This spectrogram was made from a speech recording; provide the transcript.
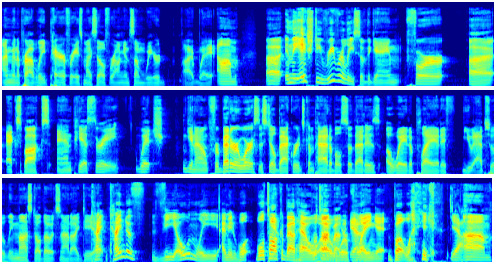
I'm gonna probably paraphrase myself wrong in some weird way. Um, uh, in the HD re-release of the game for uh Xbox and PS3, which you know, for better or worse, is still backwards compatible. So that is a way to play it if you absolutely must, although it's not ideal. Ki- kind of the only i mean we'll we'll talk Yeah. about how We'll talk uh, about we're it, yeah. playing it but like yeah Um,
